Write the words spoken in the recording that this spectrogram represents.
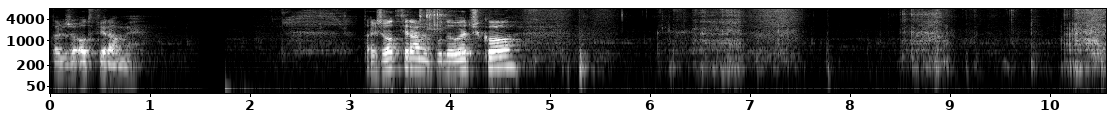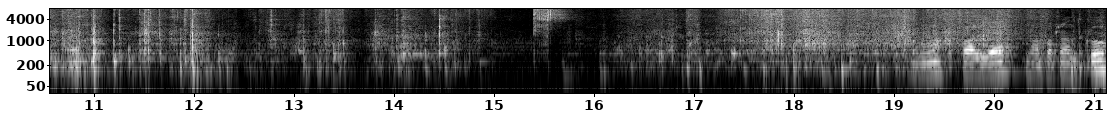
także otwieramy. Także otwieramy pudełeczko. No, folię na początku.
